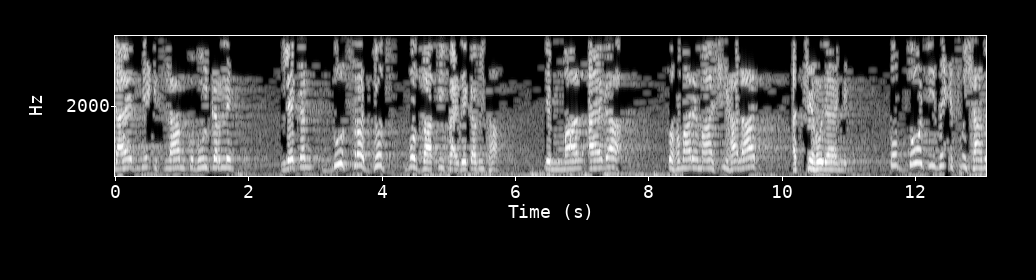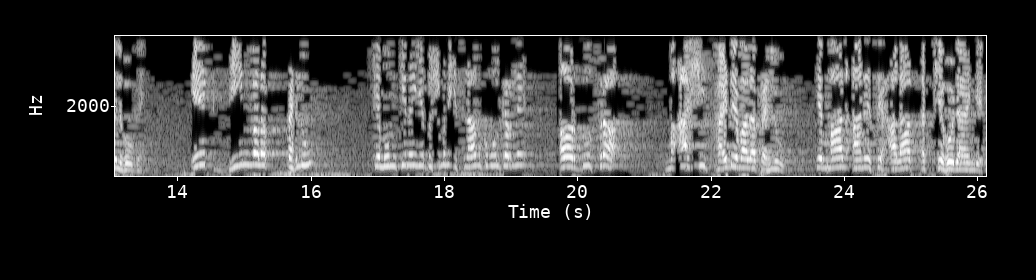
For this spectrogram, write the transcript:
شاید یہ اسلام قبول کر لے، لیکن دوسرا جز وہ ذاتی فائدے کا بھی تھا کہ مال آئے گا تو ہمارے معاشی حالات اچھے ہو جائیں گے۔ تو دو چیزیں اس میں شامل ہو گئیں۔ ایک دین والا پہلو کہ ممکن ہے یہ دشمن اسلام قبول کر لے، اور دوسرا معاشی فائدے والا پہلو کہ مال آنے سے حالات اچھے ہو جائیں گے۔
